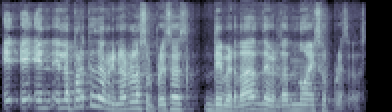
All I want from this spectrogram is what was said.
eh, en, en la parte de arruinar las sorpresas, de verdad, de verdad no hay sorpresas.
